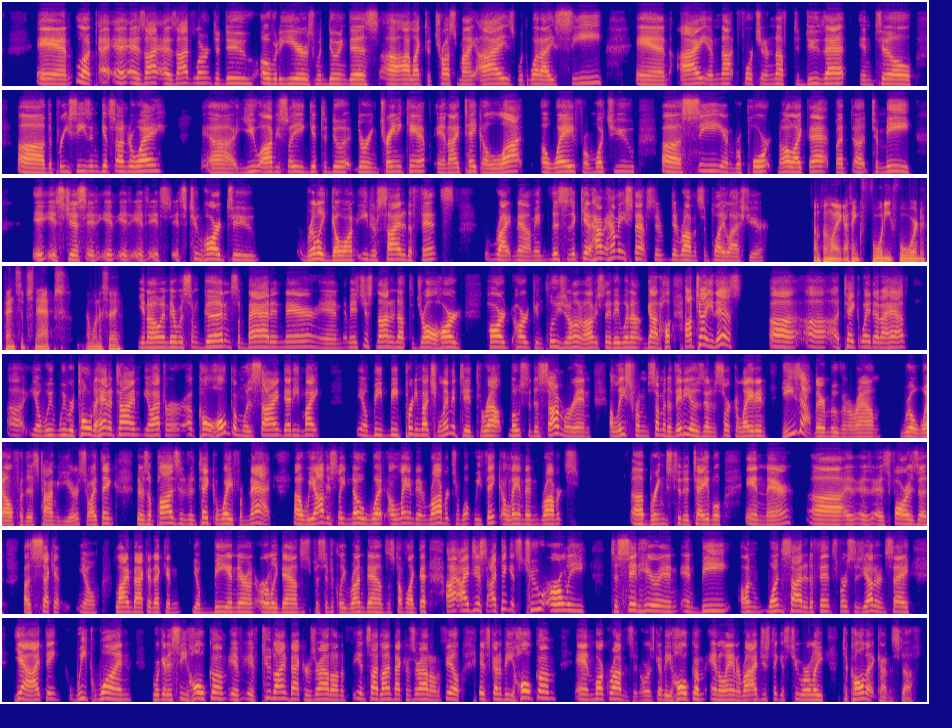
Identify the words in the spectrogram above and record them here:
And look, as I as I've learned to do over the years when doing this, uh, I like to trust my eyes with what I see, and I am not fortunate enough to do that until uh, the preseason gets underway. Uh, you obviously get to do it during training camp, and I take a lot away from what you uh, see and report and all like that. But uh, to me, it, it's just it, it, it it's it's too hard to really go on either side of the fence right now. I mean, this is a kid. How how many snaps did, did Robinson play last year? Something like I think forty four defensive snaps. I want to say. You know, and there was some good and some bad in there, and I mean, it's just not enough to draw a hard, hard, hard conclusion on it. Obviously, they went out and got. I'll tell you this: uh, uh, a takeaway that I have uh, you know, we, we were told ahead of time, you know, after uh, Cole Holcomb was signed that he might, you know, be be pretty much limited throughout most of the summer. And at least from some of the videos that have circulated, he's out there moving around real well for this time of year. So I think there's a positive to take away from that. Uh, we obviously know what Elandon Roberts or what we think Elandon Roberts uh, brings to the table in there uh, as, as far as a, a second you know linebacker that can you know be in there on early downs, specifically run downs and stuff like that. I, I just I think it's too early to sit here and and be on one side of the fence versus the other and say, yeah, I think week one we're going to see Holcomb. If if two linebackers are out on the inside linebackers are out on the field, it's going to be Holcomb and Mark Robinson, or it's going to be Holcomb and Elandon. I just think it's too early to call that kind of stuff.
